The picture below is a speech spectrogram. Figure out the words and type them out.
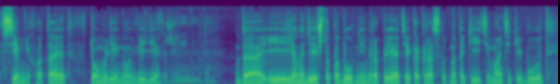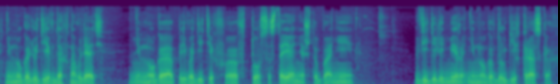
всем не хватает в том или ином виде. К сожалению, да. Да, и я надеюсь, что подобные мероприятия как раз вот на такие тематики будут немного людей вдохновлять, немного приводить их в, в то состояние, чтобы они видели мир немного в других красках.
